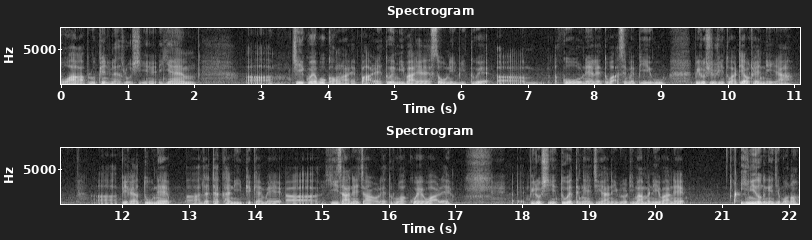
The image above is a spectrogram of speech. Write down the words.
ဘွားကဘယ်လိုဖြစ်နေလဲဆိုလို့ရှိရင်အရန်အာ ခြေကွဲဖို့ကောင်းလာတယ်ပါတယ်သူ့ရဲ့မိဘရဲ့လည်းစုံနေပြီသူ့ရဲ့အာအကိုနဲ့လည်းသူကအဆင်မပြေဘူးပြီးလို့ရှိလို့ရှိရင်သူကတယောက်တည်းနေတာအာပြီးခါသူနဲ့အာလက်ထက်ခံပြီးဖြစ်ခဲ့မဲ့အာရီးစားနဲ့ကြတော့လေသူတို့ကကွဲသွားတယ်ပြီးလို့ရှိရင်သူ့ရဲ့တငယ်ချင်းကနေပြီးတော့ဒီမှာမနေပါနဲ့အင်းကြီးဆုံးတငယ်ချင်းပေါ့နော်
